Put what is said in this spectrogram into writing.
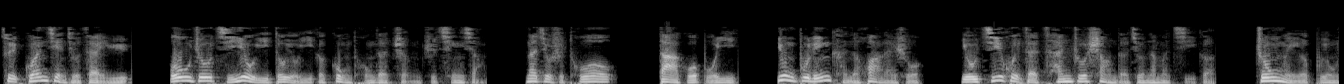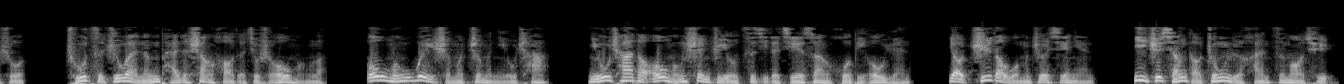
最关键就在于欧洲极右翼都有一个共同的整治倾向，那就是脱欧。大国博弈，用布林肯的话来说，有机会在餐桌上的就那么几个，中美俄不用说，除此之外能排得上号的就是欧盟了。欧盟为什么这么牛叉？牛叉到欧盟甚至有自己的结算货币欧元。要知道，我们这些年一直想搞中日韩自贸区。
